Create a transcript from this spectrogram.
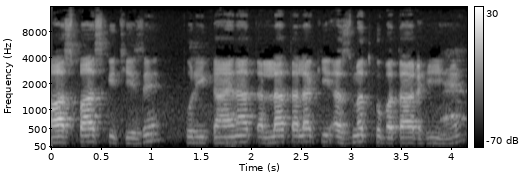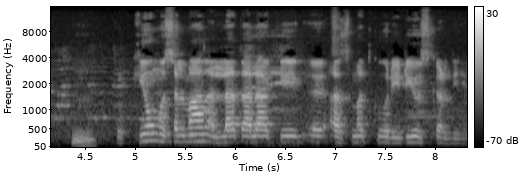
آس پاس کی چیزیں پوری کائنات اللہ تعالیٰ کی عظمت کو بتا رہی ہیں تو کیوں مسلمان اللہ تعالیٰ کی عظمت کو ریڈیوس کر دیے؟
